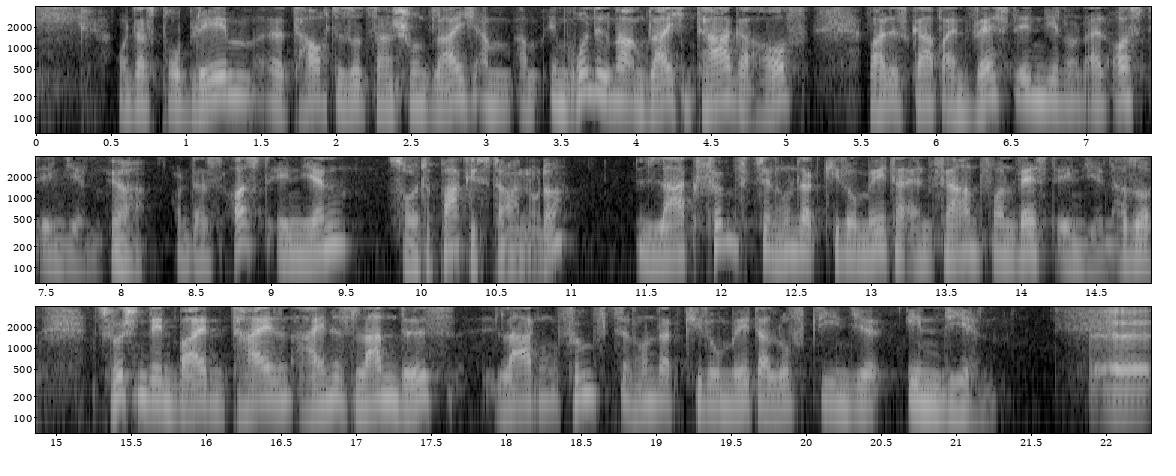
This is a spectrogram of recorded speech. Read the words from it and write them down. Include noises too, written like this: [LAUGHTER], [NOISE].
Und das Problem äh, tauchte sozusagen schon gleich am, am, im Grunde genommen am gleichen Tage auf, weil es gab ein Westindien und ein Ostindien. Ja. Und das Ostindien Ist heute Pakistan, oder? lag 1500 Kilometer entfernt von Westindien. Also zwischen den beiden Teilen eines Landes lagen 1500 Kilometer Luftlinie Indien.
